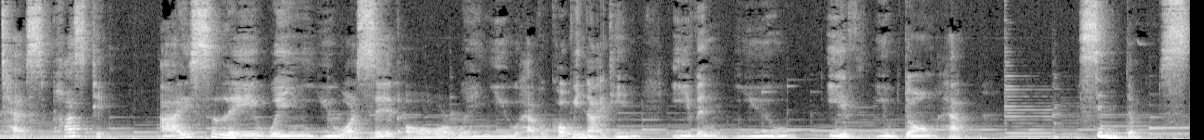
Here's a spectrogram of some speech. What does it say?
test positive, isolate when you are sick or when you have a COVID-19, even you if you don't have symptoms。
